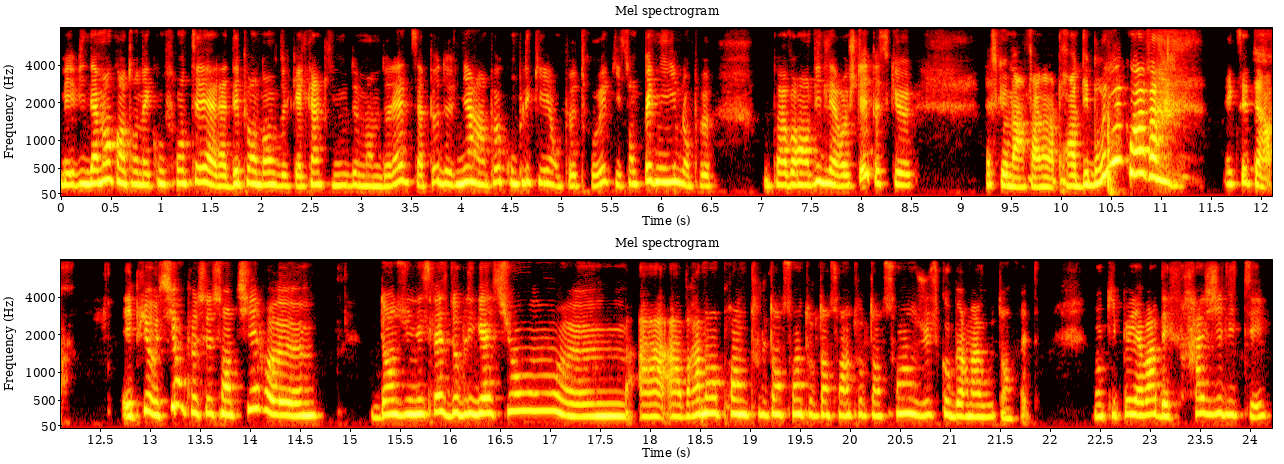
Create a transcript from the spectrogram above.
Mais évidemment, quand on est confronté à la dépendance de quelqu'un qui nous demande de l'aide, ça peut devenir un peu compliqué. On peut trouver qu'ils sont pénibles, on peut, avoir envie de les rejeter parce que, parce que ben, apprend à débrouiller, quoi, etc. Et puis aussi, on peut se sentir... Euh, dans une espèce d'obligation euh, à, vraiment prendre tout le temps soin, tout le temps soin, tout le temps soin, jusqu'au burn-out, en fait. Donc, il peut y avoir des fragilités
